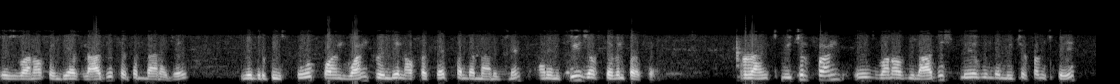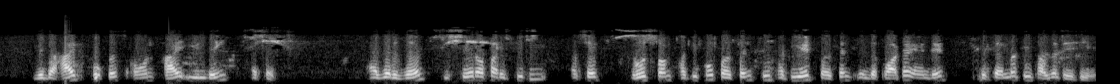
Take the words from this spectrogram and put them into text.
is one of India's largest asset managers with rupees 4.1 trillion of assets under management, an increase of 7%. Reliance Mutual Fund is one of the largest players in the mutual fund space with a high focus on high-yielding assets. As a result, the share of our equity assets rose from 34% to 38% in the quarter ended December 2018.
